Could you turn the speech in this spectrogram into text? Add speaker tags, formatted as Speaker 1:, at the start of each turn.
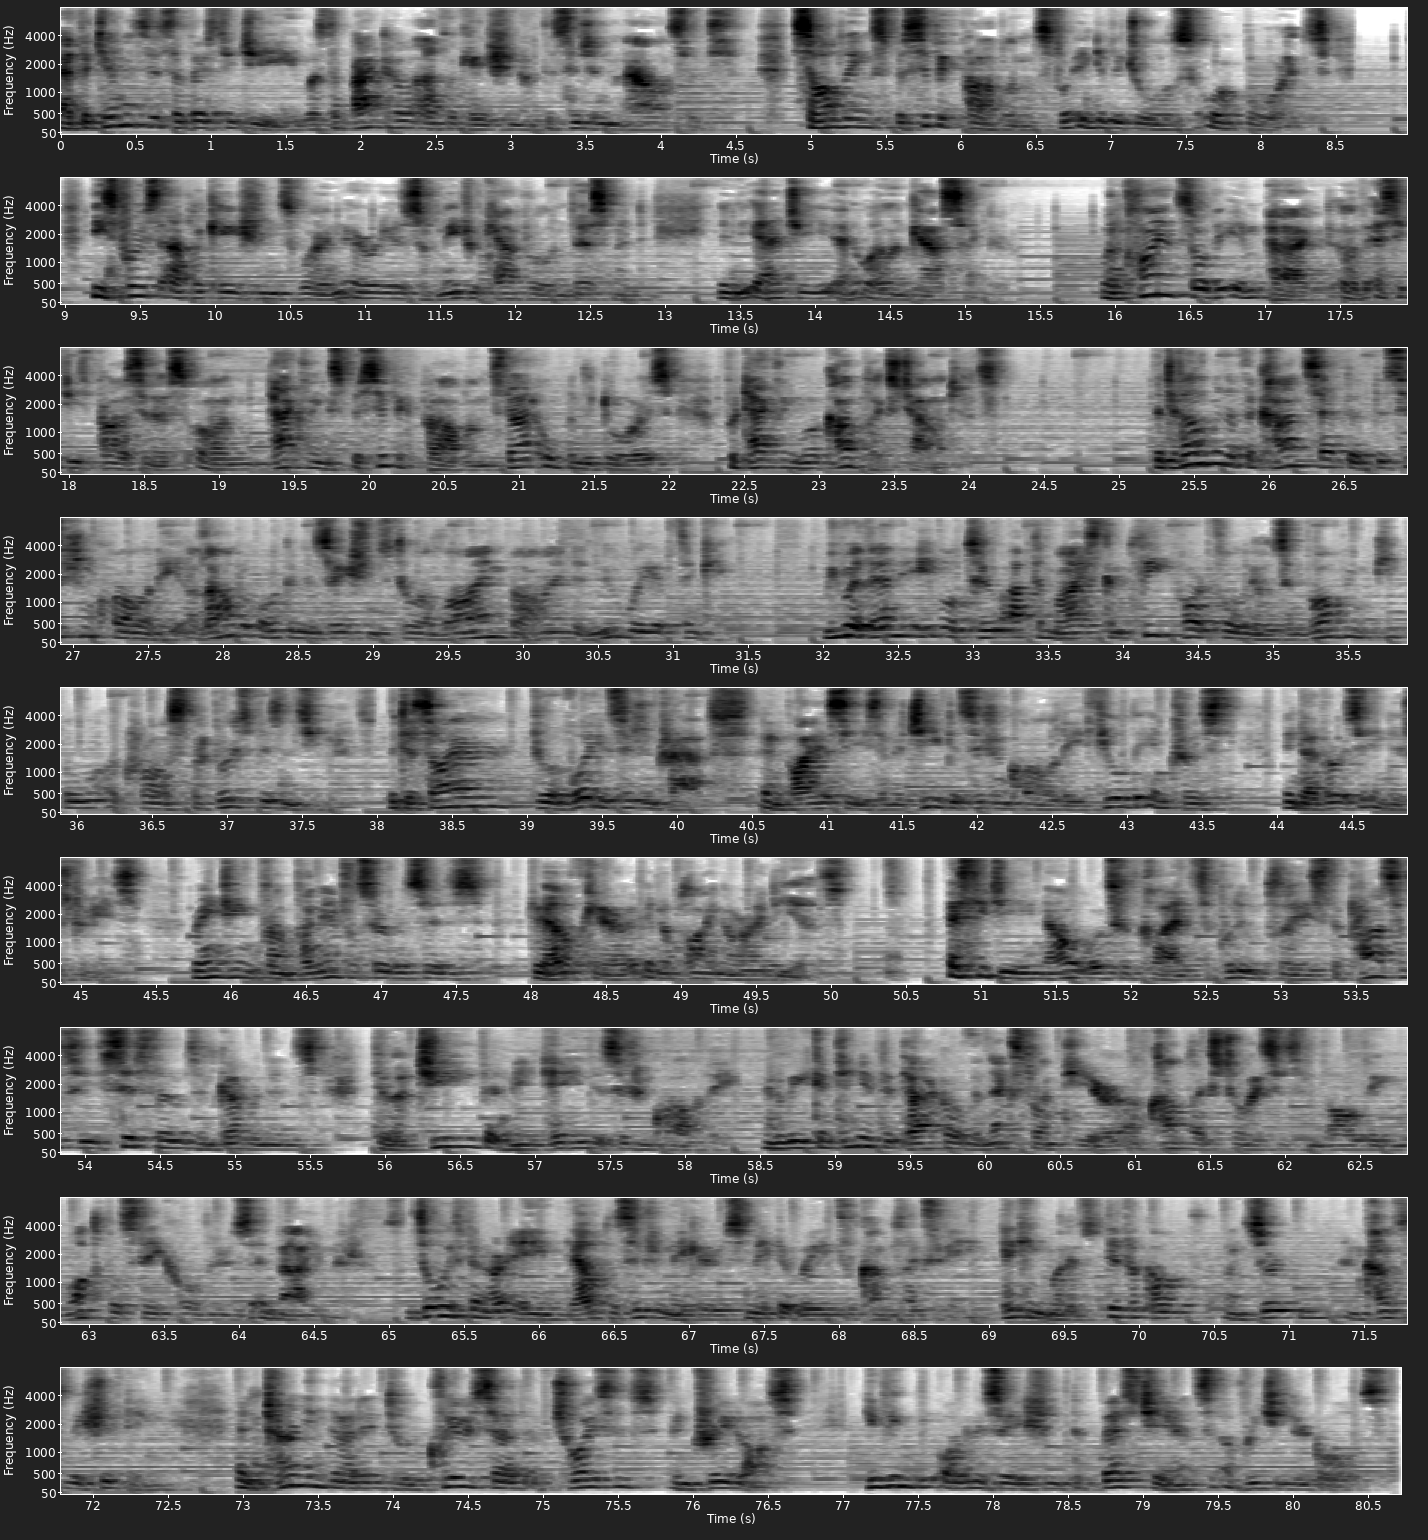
Speaker 1: At the genesis of SDG was the practical application of decision analysis, solving specific problems for individuals or boards. These first applications were in areas of major capital investment in the energy and oil and gas sector. When clients saw the impact of SDG's process on tackling specific problems, that opened the doors for tackling more complex challenges. The development of the concept of decision quality allowed organizations to align behind a new way of thinking. We were then able to optimize complete portfolios involving people across diverse business units. The desire to avoid decision traps and biases and achieve decision quality fueled interest in diverse industries, ranging from financial services to healthcare in applying our ideas. SDG now works with clients to put in place the processes, systems, and governance to achieve and maintain decision quality. And we continue to tackle the next frontier of complex choices involving multiple stakeholders and value measures. It's always been our aim to help decision makers make their way through complexity, taking what is difficult, uncertain, and constantly shifting, and turning that into a clear set of choices and trade offs giving the organization the best chance of reaching their goals.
